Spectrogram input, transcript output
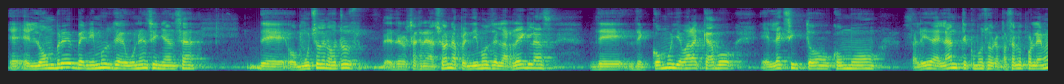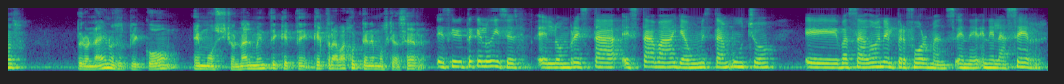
e, el hombre venimos de una enseñanza de, o muchos de nosotros de nuestra generación aprendimos de las reglas, de, de cómo llevar a cabo el éxito, cómo salir adelante, cómo sobrepasar los problemas pero nadie nos explicó emocionalmente qué, qué, trabajo tenemos que hacer. Es que ahorita que lo dices, el hombre está, estaba y aún está mucho eh, basado en el performance, en el, en el, hacer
